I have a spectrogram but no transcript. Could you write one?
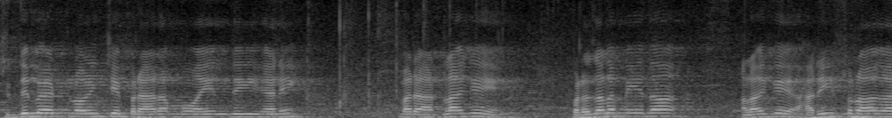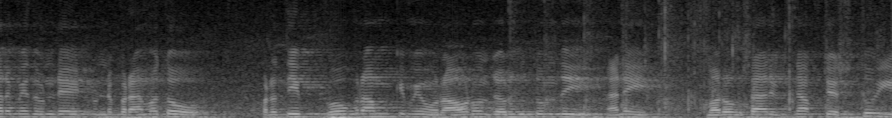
సిద్దిపేటలో నుంచే ప్రారంభమైంది అని మరి అట్లాగే ప్రజల మీద అలాగే హరీశ్వరరావు గారి మీద ఉండేటువంటి ప్రేమతో ప్రతి ప్రోగ్రాంకి మేము రావడం జరుగుతుంది అని మరొకసారి విజ్ఞప్తి చేస్తూ ఈ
